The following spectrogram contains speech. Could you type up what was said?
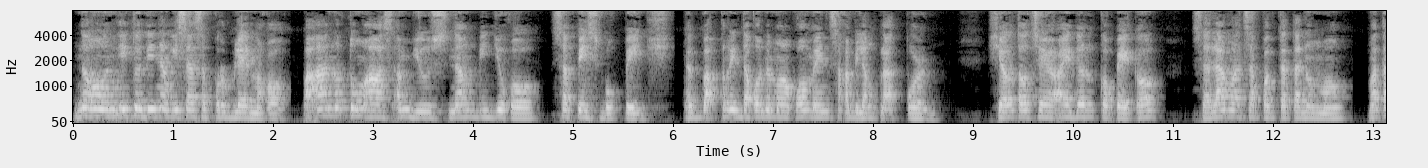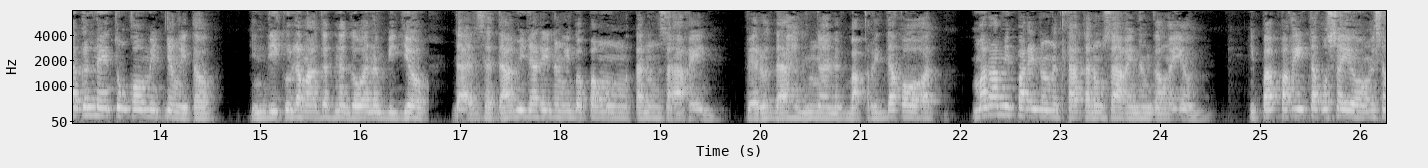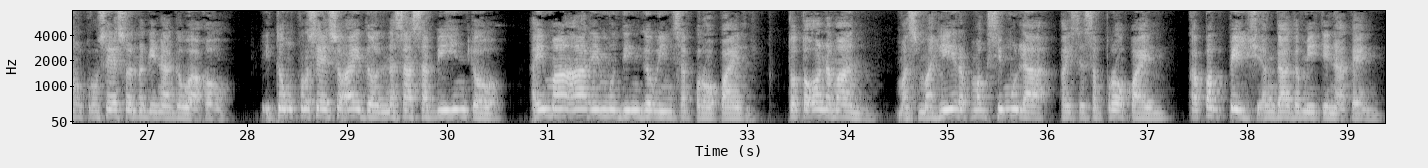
Noon, ito din ang isa sa problema ko. Paano tumaas ang views ng video ko sa Facebook page? Nag-backread ako ng mga comments sa kabilang platform. Shoutout sa iyo, Idol Kopeko. Salamat sa pagtatanong mo. Matagal na itong comment niyang ito. Hindi ko lang agad nagawa ng video dahil sa dami na rin ng iba pang mga tanong sa akin. Pero dahil nga nag-backread ako at marami pa rin ang nagtatanong sa akin hanggang ngayon. Ipapakita ko sa iyo ang isang proseso na ginagawa ko. Itong proseso idol na sasabihin ko ay maaari mo din gawin sa profile. Totoo naman, mas mahirap magsimula kaysa sa profile kapag page ang gagamitin natin.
